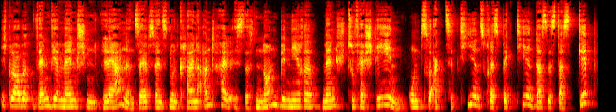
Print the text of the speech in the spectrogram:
Ich glaube, wenn wir Menschen lernen, selbst wenn es nur ein kleiner Anteil ist, das non-binäre Mensch zu verstehen und zu akzeptieren, zu respektieren, dass es das gibt,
